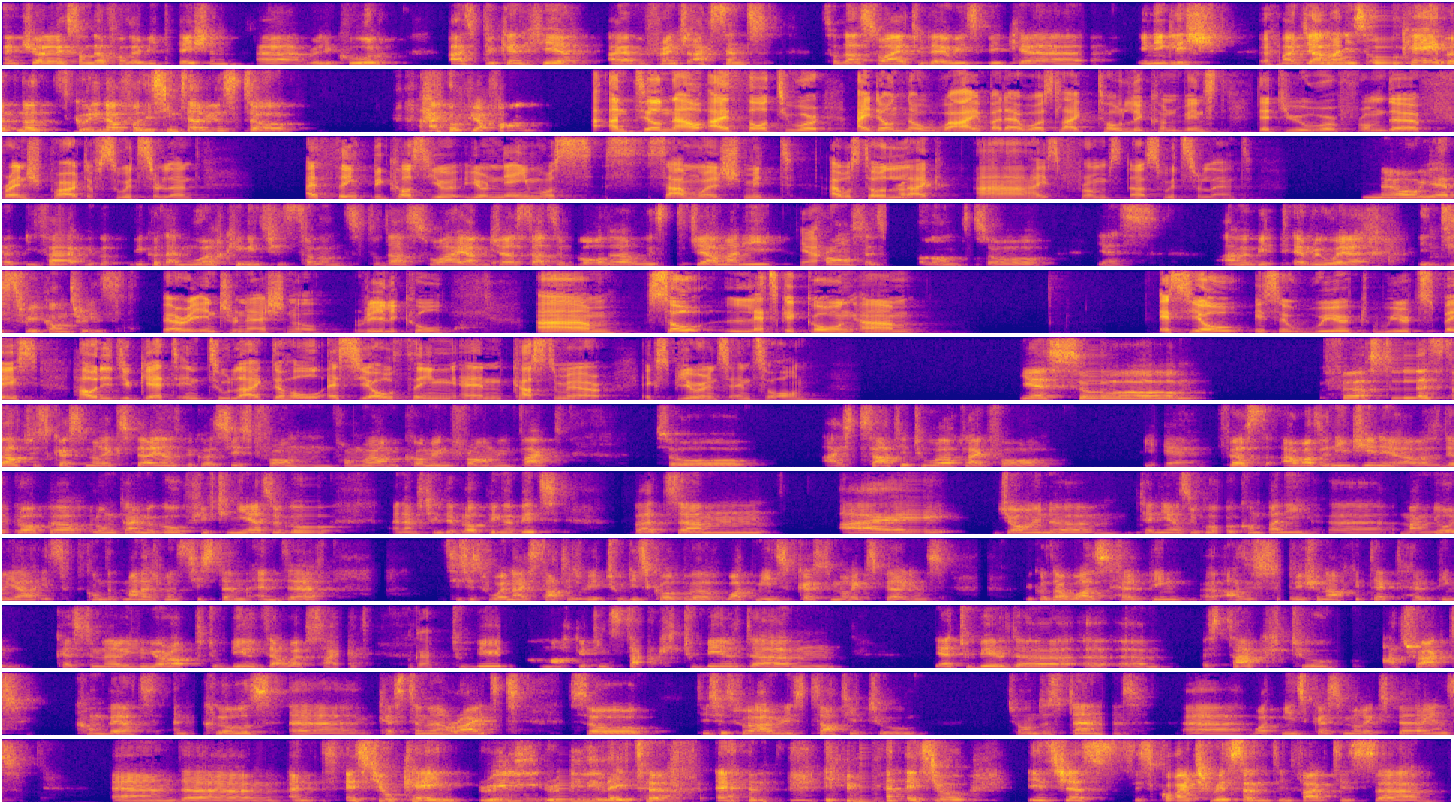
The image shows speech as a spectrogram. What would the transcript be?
Thank you, Alexander, for the invitation. Uh, really cool. As you can hear, I have a French accent, so that's why today we speak uh, in English. My German is okay, but not good enough for this interview, so I hope you're fine. Until now, I thought you were, I don't know why, but I was like totally convinced that you were from the French part of Switzerland. I think because your, your name was Samuel Schmitt, I was totally like, ah, he's from uh, Switzerland. No, yeah, but in fact, because, because I'm working in Switzerland, so that's why I'm just at the border with Germany, Yeah. France, and Switzerland. So yes, I'm a bit everywhere in these three countries. Very international, really cool. Um, so let's get going. Um, SEO is a weird, weird space. How did you get into like the whole SEO thing and customer experience and so on? Yes, so um, first let's start with customer experience because it's from from where I'm coming from. In fact, so I started to work like for yeah. First, I was an engineer. I was a developer a long time ago, 15 years ago, and I'm still developing a bit. But um, I joined um, 10 years ago a company, uh, Magnolia. It's a content management system, and there, this is when I started really to discover what means customer experience because I was helping uh, as a solution architect, helping customer in Europe to build their website, Okay. to build a marketing stack, to build um, yeah, to build a, a, um, a stack to attract, convert, and close uh, customer, right? So this is where I really started to to understand uh, what means customer experience. And um, and SEO came really really later, and even SEO is just it's quite recent. In fact, it's um,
